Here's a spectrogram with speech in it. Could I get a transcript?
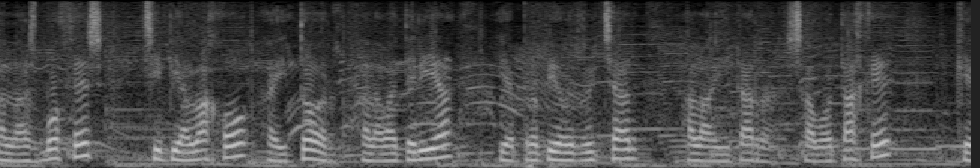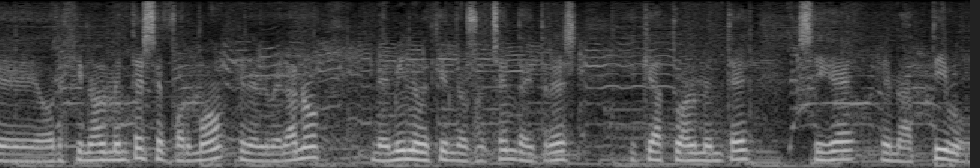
a las voces, Chipi al bajo, Aitor a la batería y el propio Richard a la guitarra. Sabotaje que originalmente se formó en el verano de 1983 y que actualmente sigue en activo.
